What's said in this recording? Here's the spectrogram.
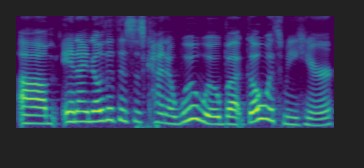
Um, and I know that this is kind of woo woo, but go with me here.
